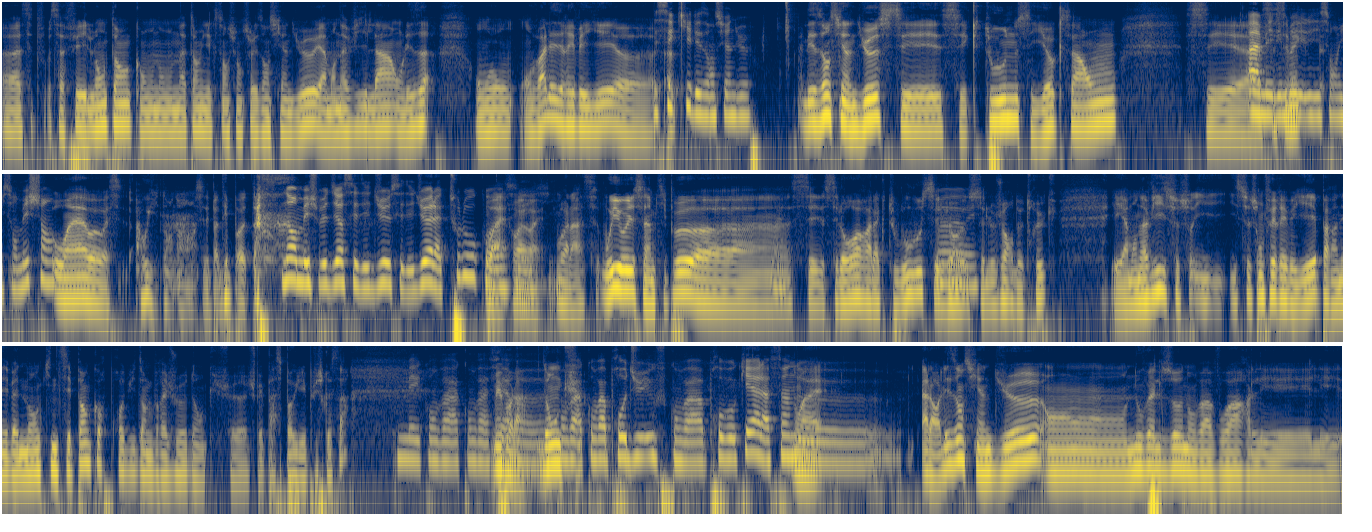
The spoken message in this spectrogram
Euh, ça fait longtemps qu'on on attend une extension sur les anciens dieux et à mon avis là on les a, on, on va les réveiller. euh, Et c'est qui les anciens dieux? Les anciens dieux, c'est Ktun, c'est Yogg-Saron, c'est. euh, Ah, mais, les mecs- ils, sont, ils sont méchants. Ouais, ouais, ouais. Ah oui, non, non, c'est pas des potes. Non, mais je veux dire, c'est des dieux, c'est des dieux à la Cthulhu, quoi. ouais, ouais, ouais. Voilà. Oui, oui, c'est un petit peu. euh, Ouais. C'est l'horreur à la Cthulhu, c'est le, genre- ouais. c'est le genre de truc. Et à mon avis, ils se, sont, ils, ils se sont fait réveiller par un événement qui ne s'est pas encore produit dans le vrai jeu, donc je, je vais pas spoiler plus que ça. Mais qu'on va, qu'on va Mais faire. voilà, euh, donc- Qu'on va, qu'on va produire, qu'on va provoquer à la fin de. Alors, les anciens dieux, en nouvelle zone, on va voir les. les...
